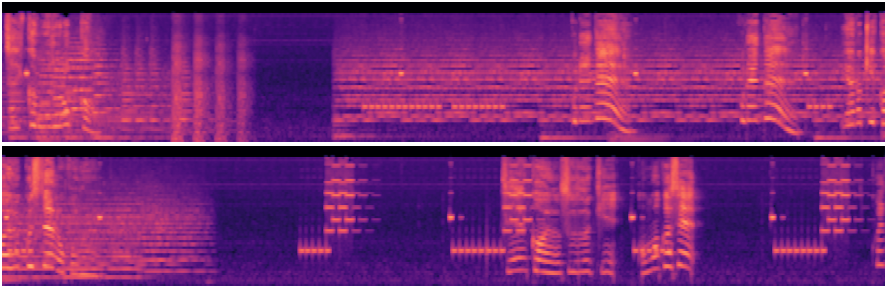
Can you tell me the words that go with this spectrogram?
じゃあ一回戻ろっかこれでこれでやる気回復してんのかな前回の続き、お任せこれ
